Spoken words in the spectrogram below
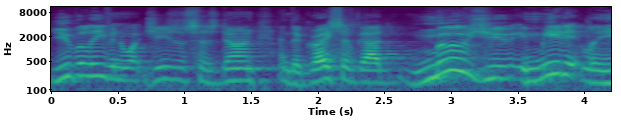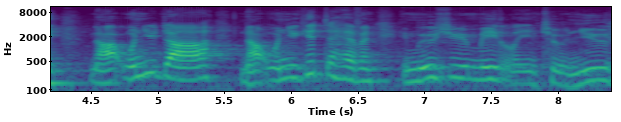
You believe in what Jesus has done, and the grace of God moves you immediately, not when you die, not when you get to heaven. It moves you immediately into a new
